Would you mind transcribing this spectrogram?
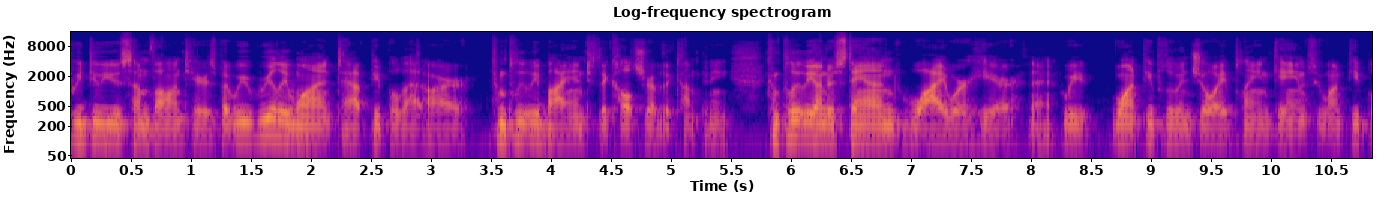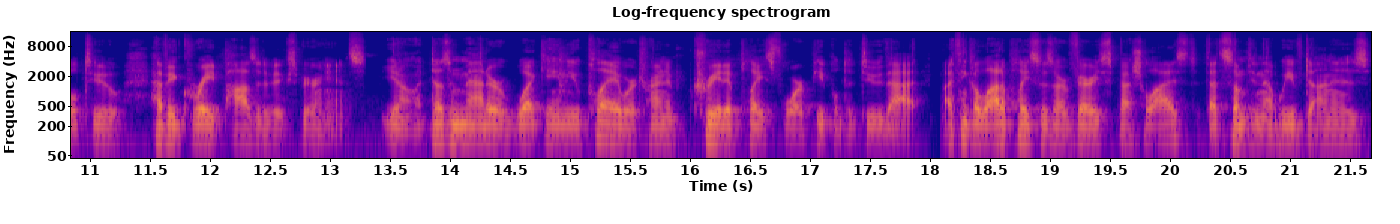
we do use some volunteers, but we really want to have people that are completely buy into the culture of the company, completely understand why we're here. That we want people to enjoy playing games. We want people to have a great positive experience. You know, it doesn't matter what game you play, we're trying to create a place for people to do that. I think a lot of places are very specialized. That's something that we've done is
